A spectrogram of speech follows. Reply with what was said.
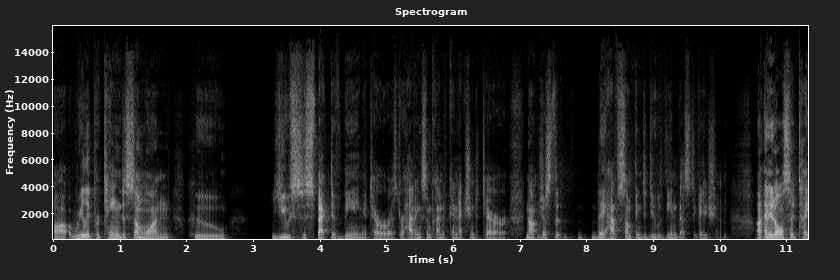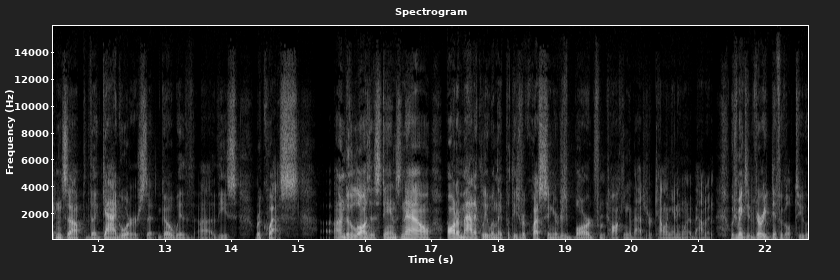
uh, really pertain to someone who you suspect of being a terrorist or having some kind of connection to terror, not just that they have something to do with the investigation. Uh, and it also tightens up the gag orders that go with uh, these requests under the law as it stands now, automatically when they put these requests in, you're just barred from talking about it or telling anyone about it, which makes it very difficult to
